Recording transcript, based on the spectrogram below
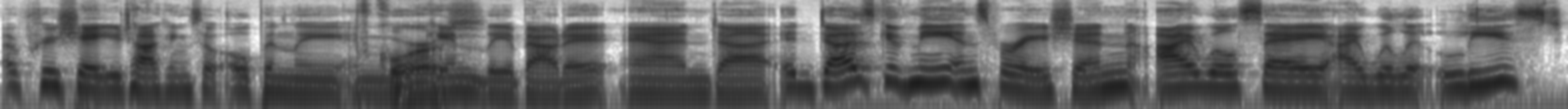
appreciate you talking so openly and candidly about it. And uh, it does give me inspiration. I will say I will at least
